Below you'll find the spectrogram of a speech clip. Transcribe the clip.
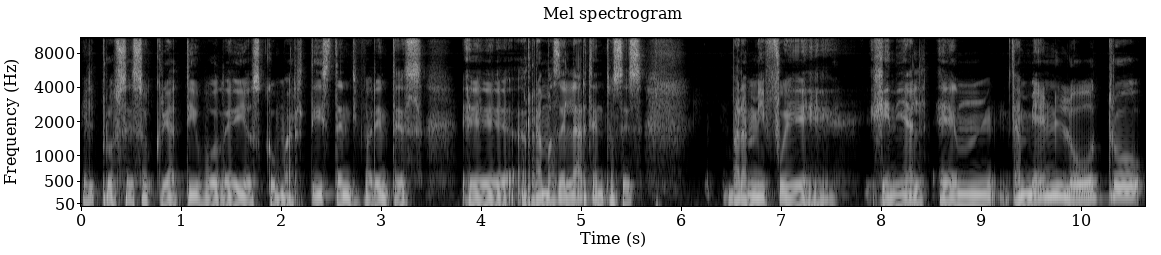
el proceso creativo de ellos como artista en diferentes eh, ramas del arte. Entonces, para mí fue genial. Em, también lo otro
